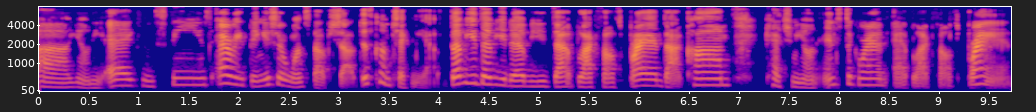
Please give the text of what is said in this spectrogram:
uh, Yoni eggs and steams, everything. It's your one stop shop. Just come check me out. www.blacksaucebrand.com. Catch me on Instagram at blacksaucebrand.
